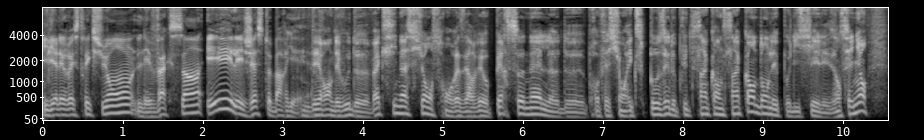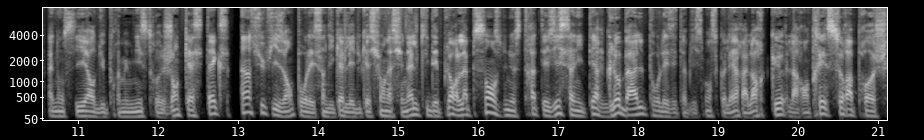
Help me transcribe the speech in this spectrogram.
Il y a les restrictions, les vaccins et les gestes barrières. Des rendez-vous de vaccination seront réservés au personnel de professions exposées de plus de 55 ans, dont les policiers et les enseignants. Annonce hier du Premier ministre Jean Castex, insuffisant pour les syndicats de l'éducation nationale qui déplorent l'absence d'une stratégie sanitaire globale pour les établissements scolaires alors que la rentrée se rapproche.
